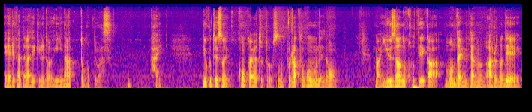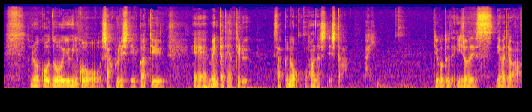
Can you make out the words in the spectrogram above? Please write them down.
やり方ができるのいいなと思ってます。はい。ということで、その今回はちょっとそのプラットフォームでの、まあ、ユーザーの固定化問題みたいなのがあるので、それをこうどういうふうにこうシャッフルしていくかっていう、えー、メンタでやってる策のお話でした。はい。ということで以上です。ではでは。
